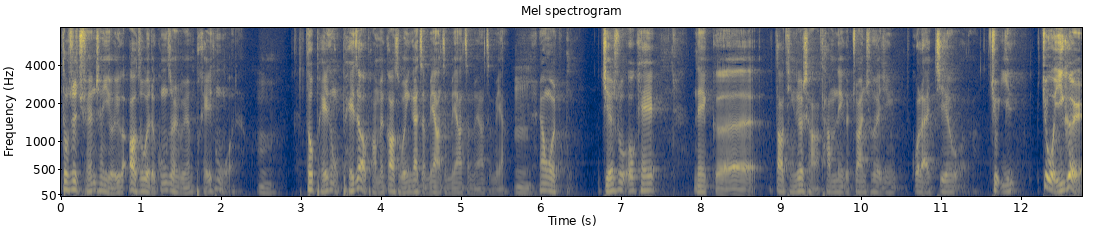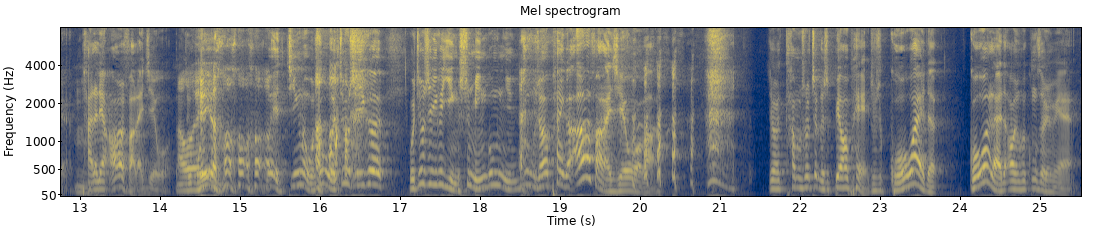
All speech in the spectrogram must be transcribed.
都是全程有一个奥组委的工作人员陪同我的，嗯，都陪同陪在我旁边，告诉我应该怎么样怎么样怎么样怎么样，嗯，让我结束 OK，那个到停车场，他们那个专车已经过来接我了，就一就我一个人，派了辆阿尔法来接我，我也 我也惊了，我说我就是一个 我就是一个影视民工，你用不着派个阿尔法来接我吧？就是他们说这个是标配，就是国外的国外来的奥运会工作人员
